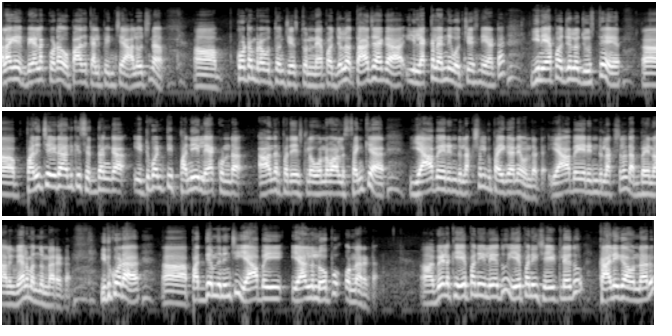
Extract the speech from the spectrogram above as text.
అలాగే వీళ్ళకి కూడా ఉపాధి కల్పించే ఆలోచన కూటమి ప్రభుత్వం చేస్తున్న నేపథ్యంలో తాజాగా ఈ లెక్కలన్నీ వచ్చేసినాయట. ఈ నేపథ్యంలో చూస్తే పని చేయడానికి సిద్ధంగా ఎటువంటి పని లేకుండా ఆంధ్రప్రదేశ్లో ఉన్న వాళ్ళ సంఖ్య యాభై రెండు లక్షలకు పైగానే ఉందట. యాభై రెండు లక్షల డెబ్బై నాలుగు వేల మంది ఉన్నారట. ఇది కూడా పద్దెనిమిది నుంచి యాభై ఏళ్ళ లోపు ఉన్నారట. వీళ్ళకి ఏ పని లేదు ఏ పని చేయట్లేదు ఖాళీగా ఉన్నారు.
